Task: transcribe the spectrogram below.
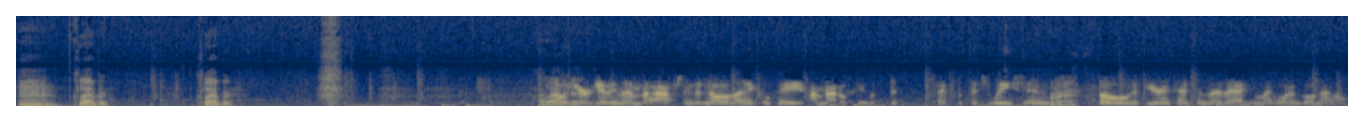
Hmm. Clever. Clever. I like so that. you're giving them the option to know, like, okay, I'm not okay with this type of situation. Right. So if your intentions are that, you might want to go now.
